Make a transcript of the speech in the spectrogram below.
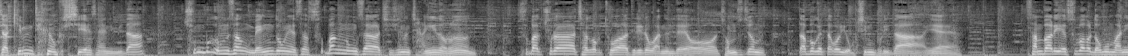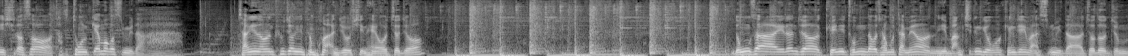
자, 김태용 씨의 사연입니다. 충북 음성 맹동에서 수박 농사 지시는 장인어른 수박 출하 작업 도와드리러 왔는데요. 점수 좀 따보겠다고 욕심 부리다. 예. 산바리에 수박을 너무 많이 실어서 다섯 통을 깨먹었습니다. 아, 장인어른 표정이 너무 안 좋으시네요. 어쩌죠? 농사일은 저 괜히 돕는다고 잘못하면 망치는 경우가 굉장히 많습니다. 저도 좀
